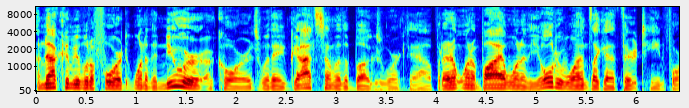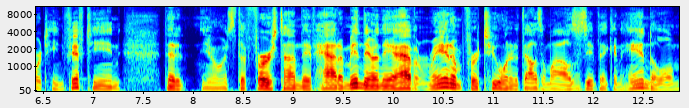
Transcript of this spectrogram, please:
I'm not going to be able to afford one of the newer Accords where they've got some of the bugs worked out, but I don't want to buy one of the older ones like a 13, 14, 15 that you know it's the first time they've had them in there and they haven't ran them for 200,000 miles to see if they can handle them.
